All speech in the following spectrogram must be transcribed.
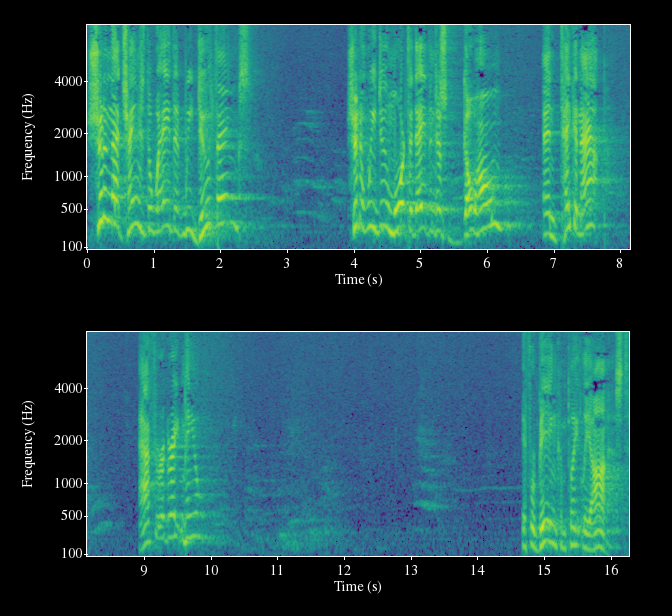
Shouldn't that change the way that we do things? Shouldn't we do more today than just go home and take a nap after a great meal? If we're being completely honest,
